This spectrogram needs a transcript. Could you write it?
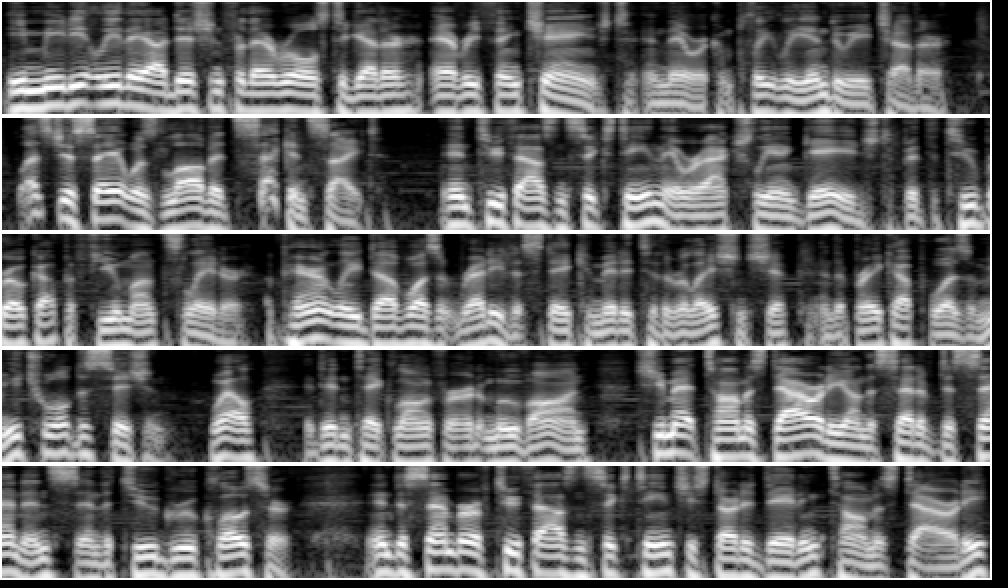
Immediately they auditioned for their roles together, everything changed, and they were completely into each other. Let's just say it was love at second sight. In 2016, they were actually engaged, but the two broke up a few months later. Apparently, Dove wasn't ready to stay committed to the relationship, and the breakup was a mutual decision. Well, it didn't take long for her to move on. She met Thomas Doherty on the set of Descendants, and the two grew closer. In December of 2016, she started dating Thomas Doherty,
